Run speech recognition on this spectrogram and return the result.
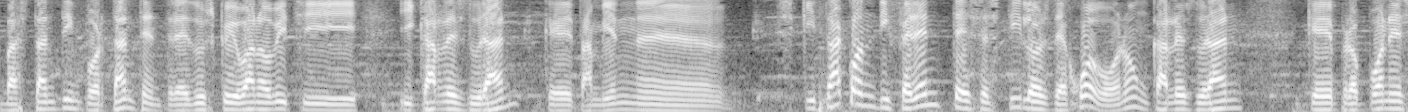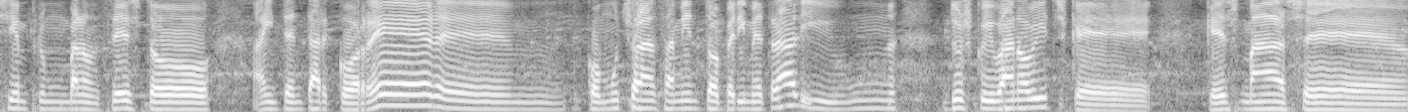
bastante importante entre Dusko Ivanovic y, y Carles Durán, que también eh, quizá con diferentes estilos de juego, ¿no? Un Carles Durán que propone siempre un baloncesto a intentar correr eh, con mucho lanzamiento perimetral y un Dusko Ivanovic que, que es más eh,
